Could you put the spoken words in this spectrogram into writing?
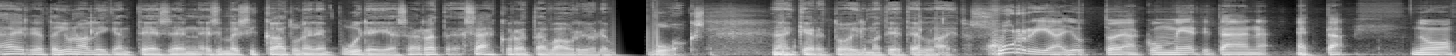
häiriötä junaliikenteeseen esimerkiksi kaatuneiden puiden ja rat- sähköratavaurioiden vuoksi. Näin kertoo Ilmatieteen laitos. Hurja juttuja, kun mietitään, että nuo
